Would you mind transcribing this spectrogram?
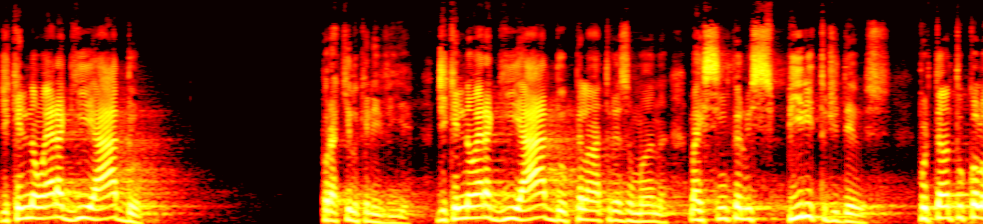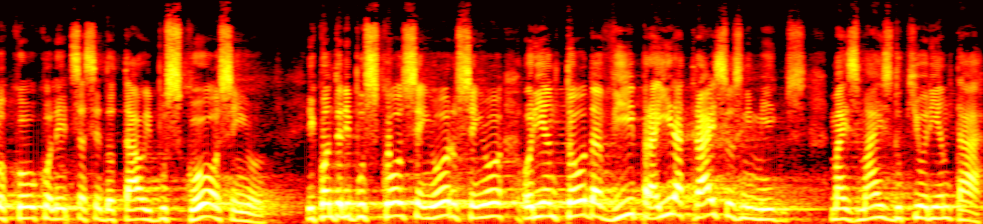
de que ele não era guiado por aquilo que ele via, de que ele não era guiado pela natureza humana, mas sim pelo Espírito de Deus. Portanto, colocou o colete sacerdotal e buscou ao Senhor. E quando ele buscou o Senhor, o Senhor orientou Davi para ir atrás de seus inimigos. Mas mais do que orientar,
